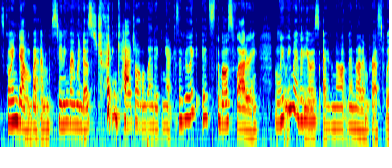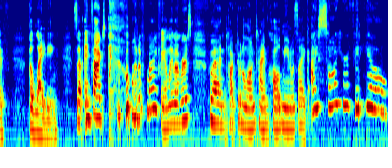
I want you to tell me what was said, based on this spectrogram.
is going down, but I'm standing by windows to try and catch all the light I can get because I feel like it's the most flattering. And lately my videos, I have not been that impressed with the lighting. So in fact, one of my family members who I hadn't talked to in a long time called me and was like, I saw your video.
